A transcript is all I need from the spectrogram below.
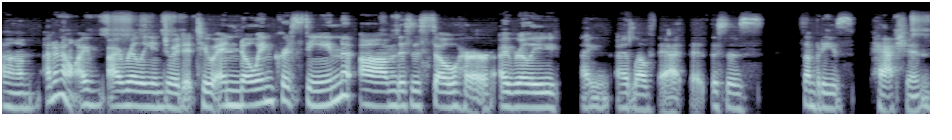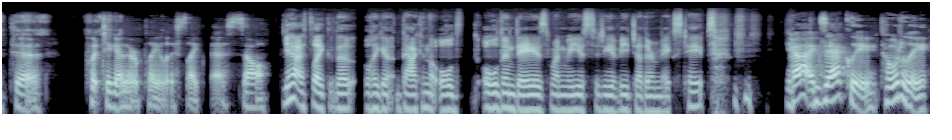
Um, I don't know. I, I really enjoyed it too. And knowing Christine, um, this is so her. I really, I, I love that, that this is somebody's passion to put together a playlist like this. So yeah, it's like the, like uh, back in the old, olden days when we used to give each other mixtapes. Yeah, exactly. Totally.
